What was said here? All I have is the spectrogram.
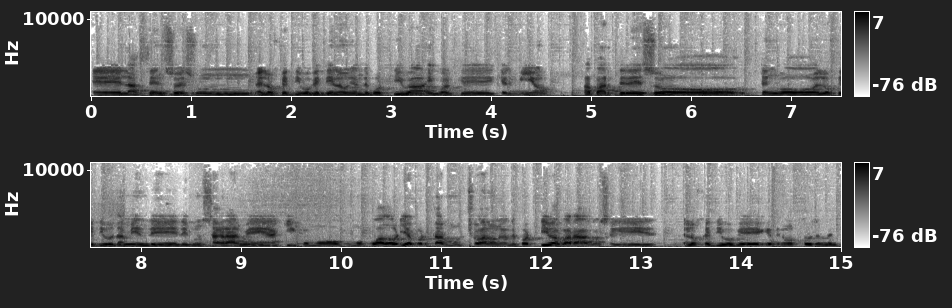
El ascenso es un, el objetivo que tiene la Unión Deportiva, igual que, que el mío. Aparte de eso, tengo el objetivo también de, consagrarme aquí como, como, jugador y aportar mucho a la Unión Deportiva para conseguir el objetivo que, que tenemos todos en mente.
